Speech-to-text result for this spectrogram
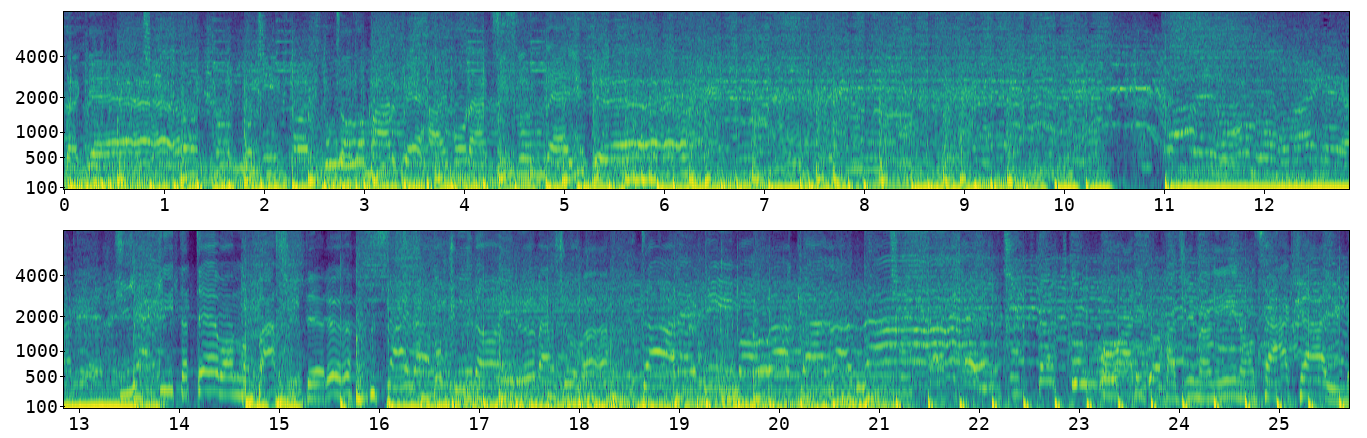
だけ。とどまる気配もなく進んでゆく。焼きたてを伸ばしてる。塞いな僕のいる場所は誰にもわからない。終わりと始まりの境目。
